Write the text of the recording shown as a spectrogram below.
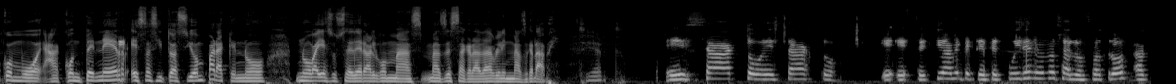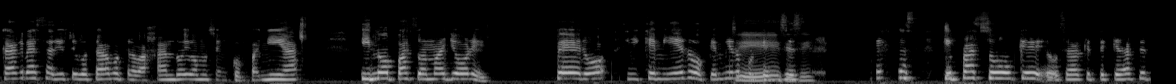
como a contener esa situación para que no, no vaya a suceder algo más, más desagradable y más grave. Cierto. Exacto, exacto. E- efectivamente, que se cuiden unos a los otros. Acá, gracias a Dios, digo, estábamos trabajando, íbamos en compañía y no pasó a mayores. Pero sí, qué miedo, qué miedo, porque Sí, sí, dices, sí. "Pues, ¿qué pasó? ¿Qué? O sea, que te quedaste,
